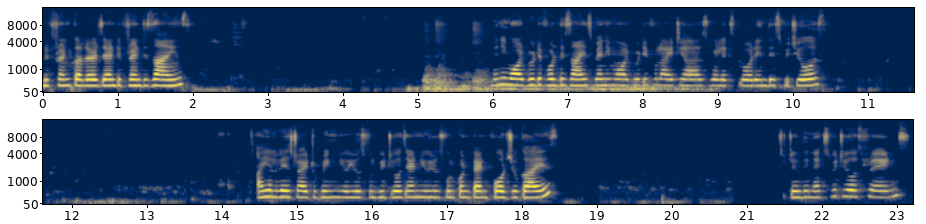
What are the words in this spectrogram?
different colors and different designs. Many more beautiful designs, many more beautiful ideas will explore in these videos. I always try to bring new useful videos and new useful content for you guys. So till the next videos friends.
